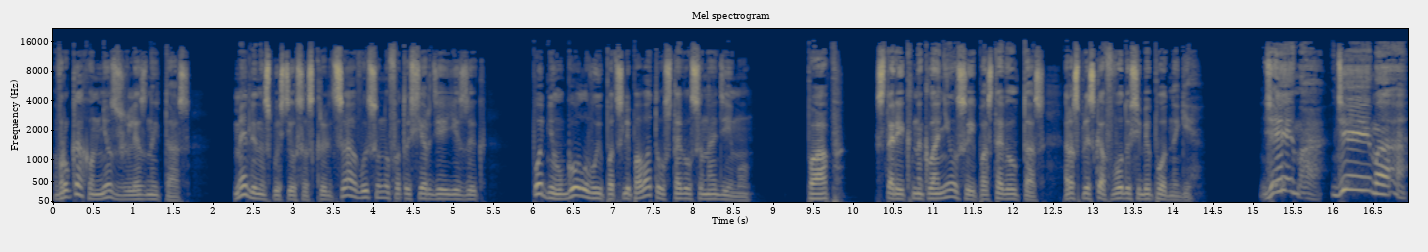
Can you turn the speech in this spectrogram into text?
В руках он нес железный таз. Медленно спустился с крыльца, высунув от усердия язык. Поднял голову и подслеповато уставился на Диму. «Пап!» Старик наклонился и поставил таз, расплескав воду себе под ноги. «Дима! Дима!»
